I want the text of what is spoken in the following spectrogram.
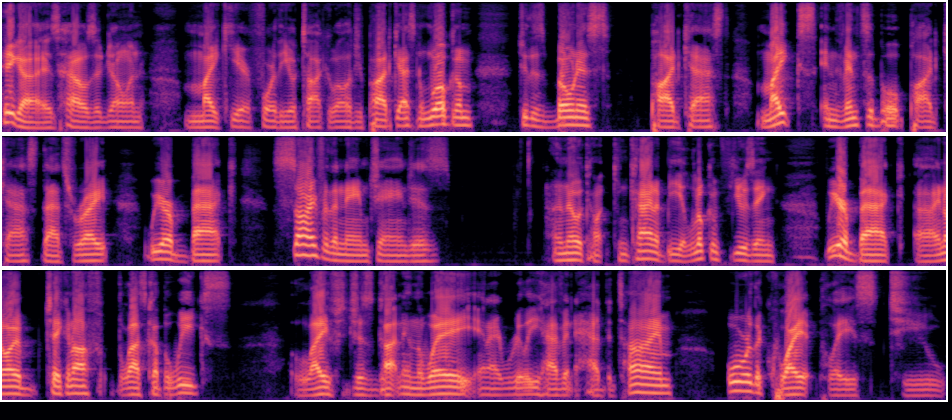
Hey guys, how's it going? Mike here for the Otakuology podcast, and welcome to this bonus podcast, Mike's Invincible podcast. That's right, we are back. Sorry for the name changes. I know it can, kind of be a little confusing. We are back. Uh, I know I've taken off the last couple weeks. Life's just gotten in the way, and I really haven't had the time or the quiet place to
